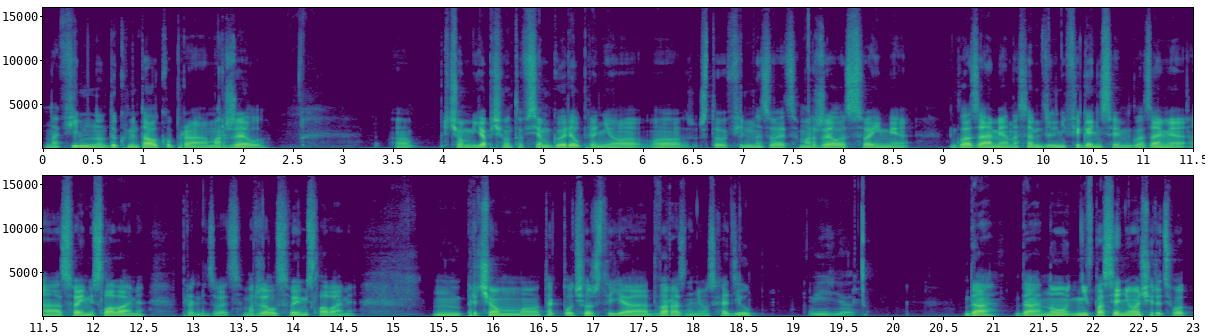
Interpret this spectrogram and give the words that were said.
на фильм, на документалку про Маржелу. Э, Причем я почему-то всем говорил про нее, что фильм называется «Маржела своими глазами», а на самом деле нифига не своими глазами, а своими словами. Правильно называется. «Маржела своими словами». Причем так получилось, что я два раза на него сходил. Везет. Да, да, но не в последнюю очередь, вот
